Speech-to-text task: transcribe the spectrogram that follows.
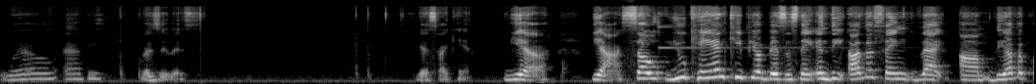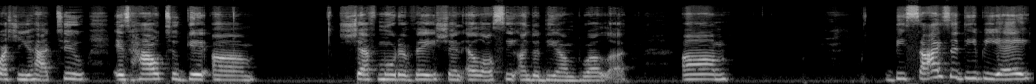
Well, Abby, let's do this. Yes, I can. Yeah, yeah. So you can keep your business name. And the other thing that um, the other question you had too is how to get um, Chef Motivation LLC under the umbrella. Um, besides the DBA,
